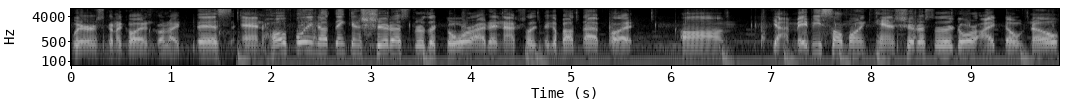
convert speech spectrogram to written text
we're just gonna go ahead and go like this, and hopefully nothing can shoot us through the door. I didn't actually think about that, but um, yeah, maybe someone can shoot us through the door. I don't know.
